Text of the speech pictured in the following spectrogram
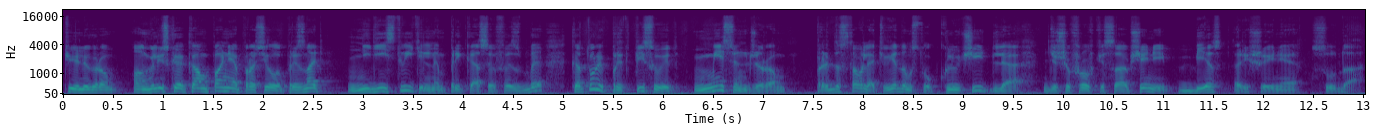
Telegram. Английская компания просила признать недействительным приказ ФСБ, который предписывает мессенджерам предоставлять ведомству ключи для дешифровки сообщений без решения суда.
